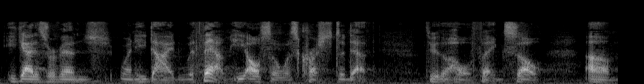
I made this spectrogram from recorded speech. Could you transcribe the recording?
he got his revenge when he died with them. He also was crushed to death through the whole thing. So, um,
